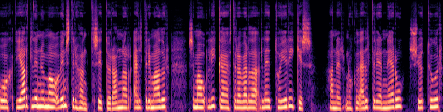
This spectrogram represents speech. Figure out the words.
Og jarlinum á vinstri hönd situr annar eldri maður sem á líka eftir að verða leittói ríkis. Hann er nokkuð eldri en Neru, sjötugur,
